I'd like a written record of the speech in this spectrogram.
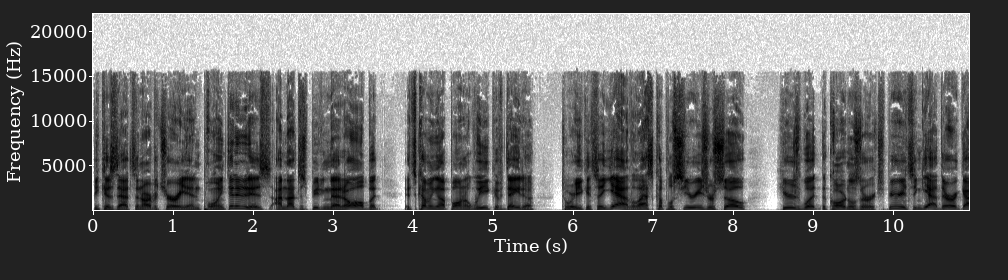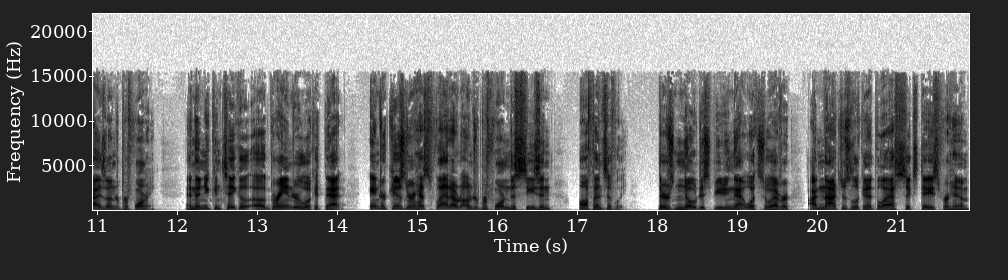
because that's an arbitrary endpoint, and it is. I'm not disputing that at all, but it's coming up on a week of data to where you can say, yeah, the last couple series or so, here's what the Cardinals are experiencing. Yeah, there are guys underperforming. And then you can take a, a grander look at that. Andrew Knizner has flat out underperformed this season offensively. There's no disputing that whatsoever. I'm not just looking at the last six days for him.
